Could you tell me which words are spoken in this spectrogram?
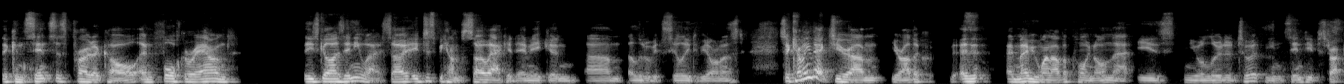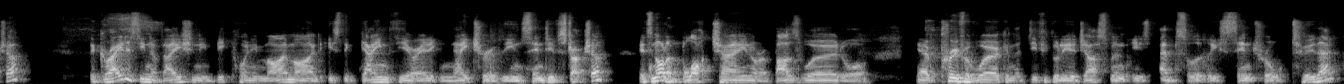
the consensus protocol and fork around these guys anyway. So it just becomes so academic and um, a little bit silly, to be honest. So coming back to your um, your other and maybe one other point on that is you alluded to it, the incentive structure. The greatest innovation in Bitcoin, in my mind, is the game theoretic nature of the incentive structure. It's not a blockchain or a buzzword or you know, proof of work and the difficulty adjustment is absolutely central to that.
